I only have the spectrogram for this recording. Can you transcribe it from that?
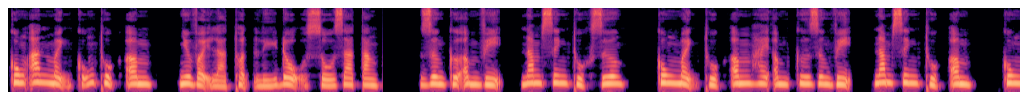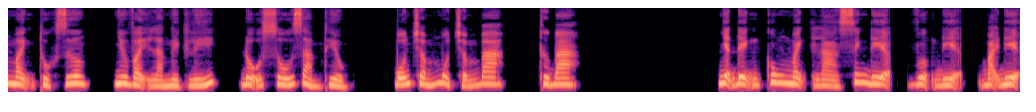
cung an mệnh cũng thuộc âm, như vậy là thuận lý độ số gia tăng. Dương cư âm vị, năm sinh thuộc dương, cung mệnh thuộc âm hay âm cư dương vị, năm sinh thuộc âm, cung mệnh thuộc dương, như vậy là nghịch lý, độ số giảm thiểu. 4.1.3 Thứ ba Nhận định cung mệnh là sinh địa, vượng địa, bại địa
